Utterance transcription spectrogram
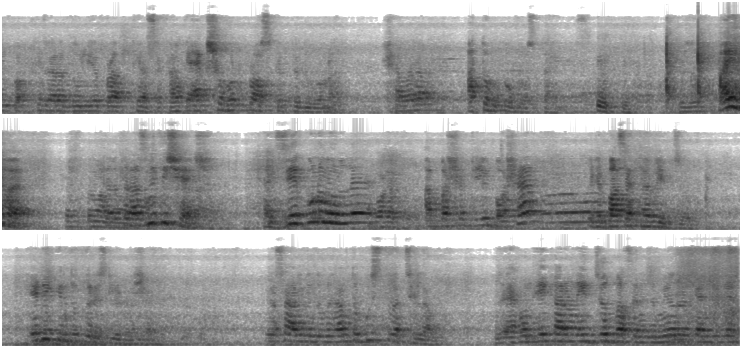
বিপক্ষে যারা দলীয় প্রার্থী আছে কাউকে একশো ভোট ক্রস করতে দেবো না। সবারা আতঙ্কগ্রস্ত হয়ে গেছে। তাই হয়। রাজনীতি শেষ। যে কোনো মূল্যে আব্বাস শাকলি বসা এটা বাঁচাতে হবে ইজ্জত এটাই কিন্তু ঠিক আছে আমি কিন্তু আমি তো বুঝতে পারছিলাম যে এখন এই কারণে ইজ্জত বাঁচানো যে মেয়রের ক্যান্ডিডেট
